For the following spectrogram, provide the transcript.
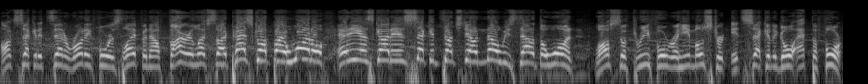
On second and 10, running for his life, and now firing left side. Pass caught by Waddle, and he has got his second touchdown. No, he's down at the one. Loss of three for Raheem Mostert. It's second to go at the four.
